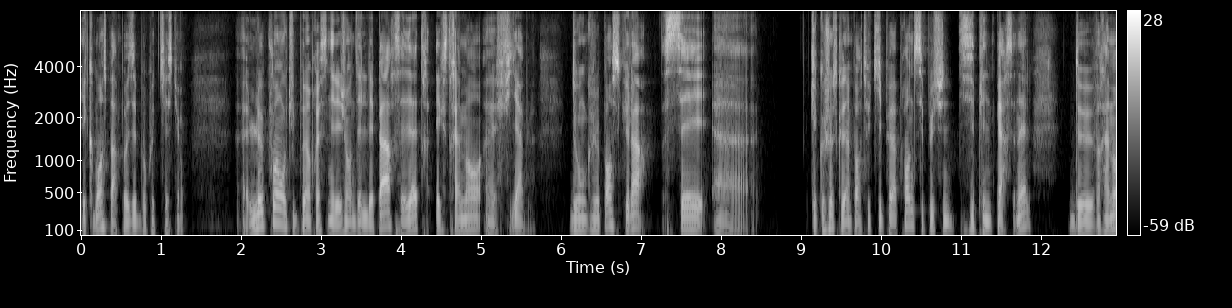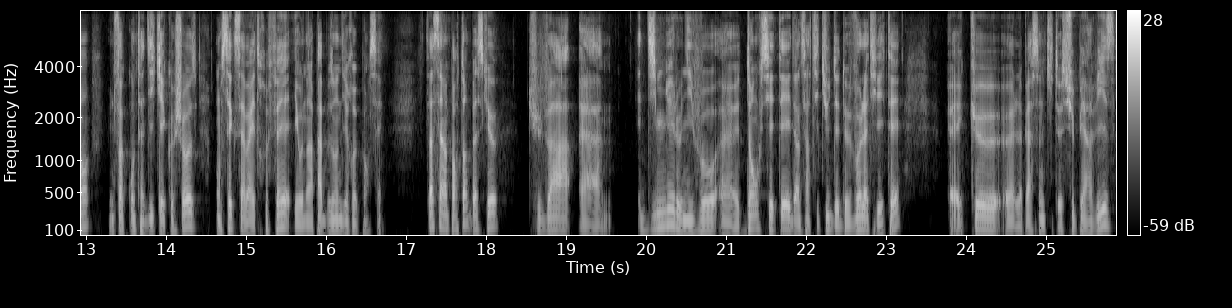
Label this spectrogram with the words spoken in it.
et commence par poser beaucoup de questions. le point où tu peux impressionner les gens dès le départ, c'est d'être extrêmement fiable. Donc, je pense que là, c'est quelque chose que n'importe qui peut apprendre, c'est plus une discipline personnelle de vraiment, une fois qu'on t'a dit quelque chose, on sait que ça va être fait et on n'a pas besoin d'y repenser. Ça, c'est important parce que tu vas euh, diminuer le niveau euh, d'anxiété, d'incertitude et de volatilité euh, que la personne qui te supervise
